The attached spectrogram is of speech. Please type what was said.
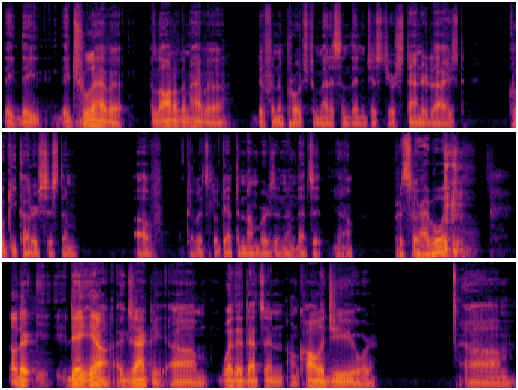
they they they truly have a a lot of them have a different approach to medicine than just your standardized cookie cutter system of okay let's look at the numbers and then that's it you know prescribe away. no they're they yeah exactly um whether that's in oncology or um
